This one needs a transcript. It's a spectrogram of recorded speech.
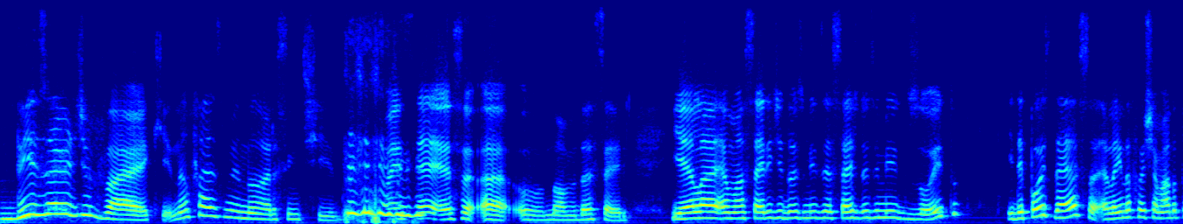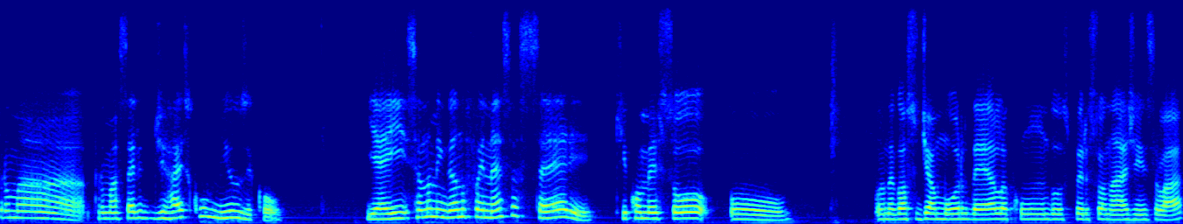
Bizardvark. Não faz o menor sentido. Mas é essa o nome da série. E ela é uma série de 2017 2018. E depois dessa, ela ainda foi chamada para uma, uma série de High School Musical. E aí, se eu não me engano, foi nessa série que começou o, o negócio de amor dela com um dos personagens lá.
